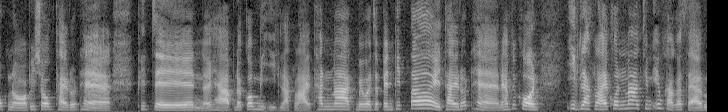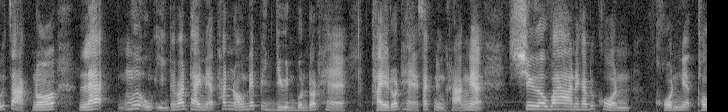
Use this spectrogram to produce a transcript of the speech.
คเนาะพี่โชคไทยรถแห่พี่เจนนะครับแล้วก็มีอีกหลากหลายท่านมาก ไม่ว่าจะเป็นพี่เต้ยไทยรถแห่นะครับทุกคนอีกหลากหลายคนมากที่อิ่มข่าวกระแสรู้จักเนาะและเมื่อองค์อิงเพชรบ้านแพงเนี่ยท่านน้องได้ไปยืนบนรถแห่ไทยรถแห่สักหนึ่งครั้งเนี่ยเชื่อว่านะครับทุกคน คนเนี่ยโทร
